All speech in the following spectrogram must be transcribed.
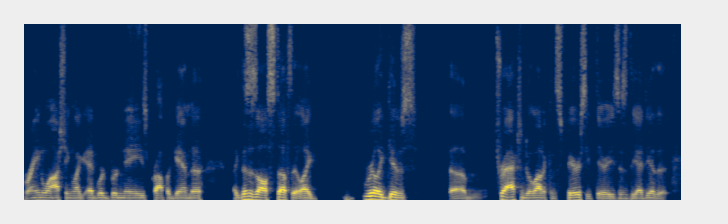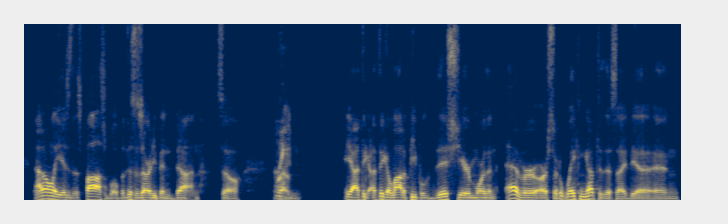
brainwashing like Edward Bernays propaganda. Like this is all stuff that like really gives um, traction to a lot of conspiracy theories. Is the idea that not only is this possible, but this has already been done. So, um, Right. Yeah, I think I think a lot of people this year more than ever are sort of waking up to this idea and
